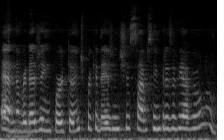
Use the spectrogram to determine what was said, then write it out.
É, na verdade é importante porque daí a gente sabe se a empresa é viável ou não.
